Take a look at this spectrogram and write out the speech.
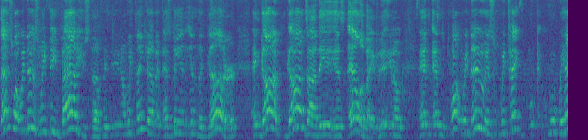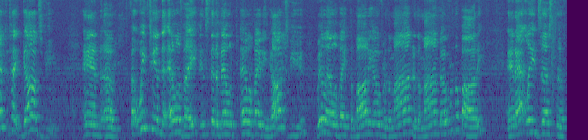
that's what we do is we devalue stuff. You know, we think of it as being in the gutter, and God, God's idea is elevated. You know, and and what we do is we take, we have to take God's view, and um, but we tend to elevate instead of ele elevating God's view. We'll elevate the body over the mind, or the mind over the body, and that leads us to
